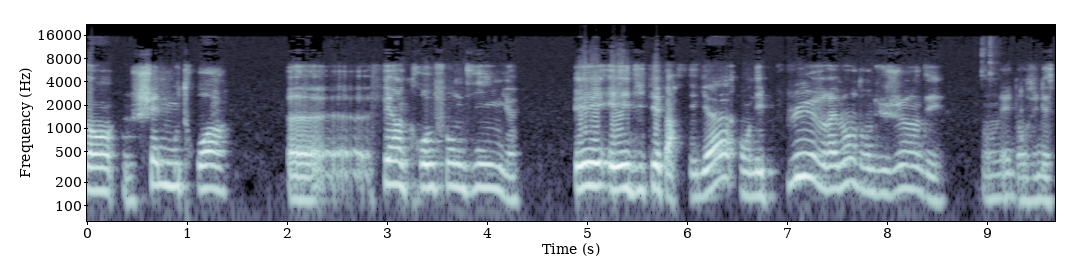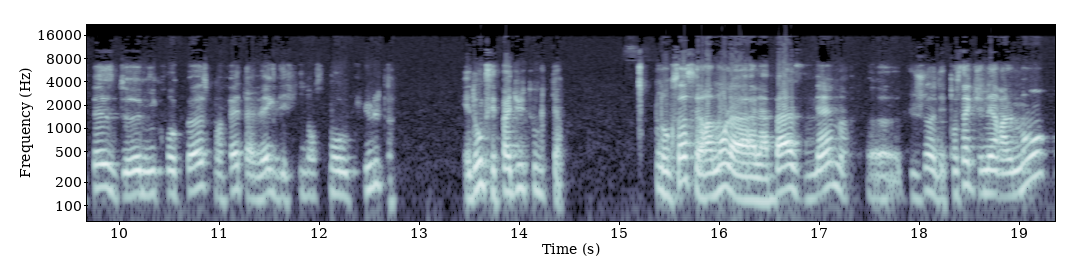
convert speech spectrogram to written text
quand Shenmue 3 euh, fait un crowdfunding et édité par Sega, on n'est plus vraiment dans du jeu indé. On est dans une espèce de microcosme en fait avec des financements occultes. Et donc c'est pas du tout le cas. Donc ça c'est vraiment la, base même euh, du jeu indé. C'est pour ça que généralement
